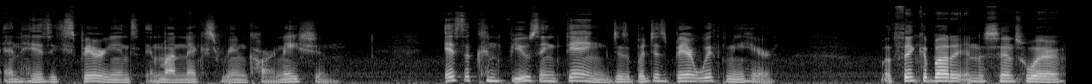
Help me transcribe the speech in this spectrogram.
and his experience in my next reincarnation. It's a confusing thing, just but just bear with me here. But think about it in the sense where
